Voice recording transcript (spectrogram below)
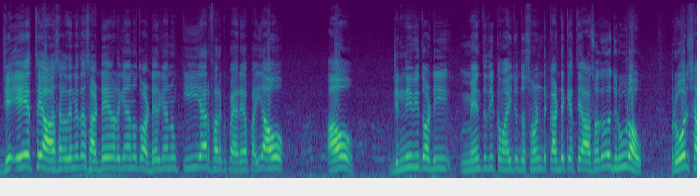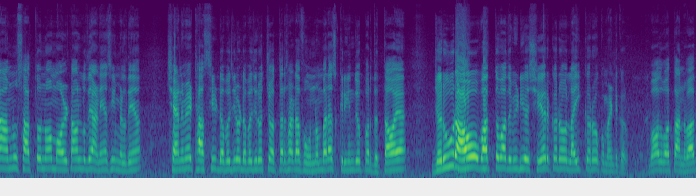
ਜੇ ਇਹ ਇੱਥੇ ਆ ਸਕਦੇ ਨੇ ਤਾਂ ਸਾਡੇ ਵਰਗਿਆਂ ਨੂੰ, ਤੁਹਾਡੇ ਵਰਗਿਆਂ ਨੂੰ ਕੀ ਯਾਰ ਫ਼ਰਕ ਪੈ ਰਿਹਾ ਭਾਈ? ਆਓ ਆਓ। ਜਿੰਨੀ ਵੀ ਤੁਹਾਡੀ ਮਿਹਨਤ ਦੀ ਕਮਾਈ ਚੋਂ ਦਸਵੰਡ ਕੱਢ ਕੇ ਇੱਥੇ ਆ ਸਕਦੇ ਹੋ ਤਾਂ ਜਰੂਰ ਆਓ। ਰੋਜ਼ ਸ਼ਾਮ ਨੂੰ 7 ਤੋਂ 9 ਮਾਲ ਟਾਊਨ ਲੁਧਿਆਣੇ ਅਸੀਂ ਮਿਲਦੇ ਹਾਂ। 9688000074 ਸਾਡਾ ਫੋਨ ਨੰਬਰ ਹੈ ਸਕਰੀਨ ਦੇ ਉੱਪਰ ਦਿੱਤਾ ਹੋਇਆ। ਜਰੂਰ ਆਓ, ਵੱਧ ਤੋਂ ਵੱਧ ਵੀਡੀਓ ਸ਼ੇਅਰ ਕਰੋ ਲਾਈਕ ਕਰੋ ਕਮੈਂਟ ਕਰੋ। ਬਹੁਤ ਬਹੁਤ ਧੰਨਵਾਦ।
